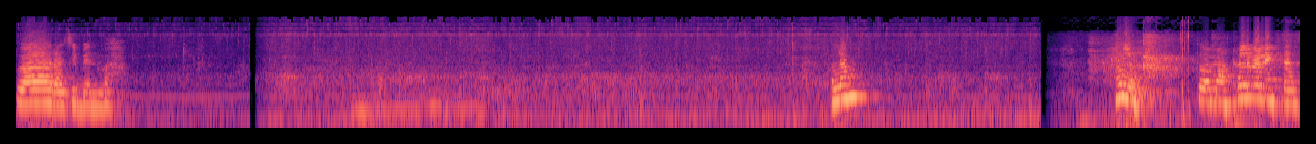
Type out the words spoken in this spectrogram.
વાહ, રાજીબેન, વાહ. હલો? હલો, તો આમાં ઠલવા નાખ્યા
